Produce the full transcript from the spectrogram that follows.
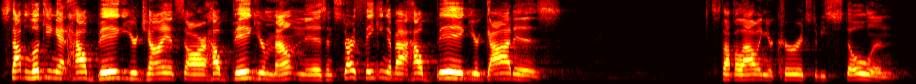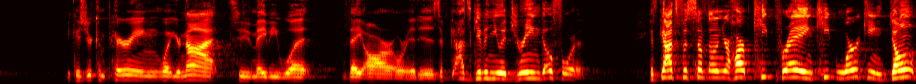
Stop looking at how big your giants are, how big your mountain is, and start thinking about how big your God is. Stop allowing your courage to be stolen because you're comparing what you're not to maybe what they are or it is. If God's given you a dream, go for it. If God's put something on your heart, keep praying, keep working. Don't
